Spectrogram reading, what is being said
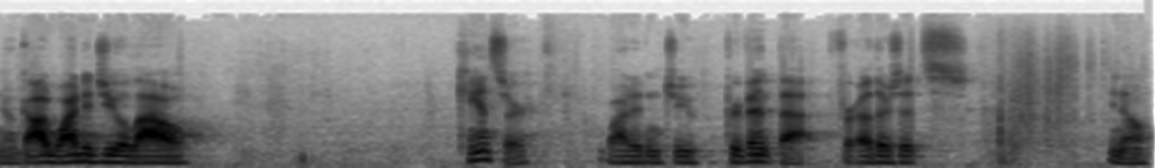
you know, God, why did you allow cancer? Why didn't you prevent that? For others, it's, you know,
